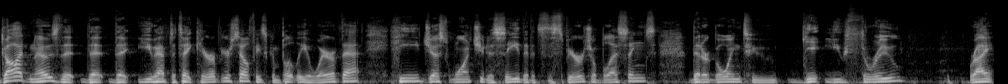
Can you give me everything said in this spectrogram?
God knows that that that you have to take care of yourself. He's completely aware of that. He just wants you to see that it's the spiritual blessings that are going to get you through, right,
